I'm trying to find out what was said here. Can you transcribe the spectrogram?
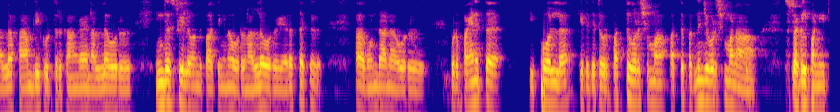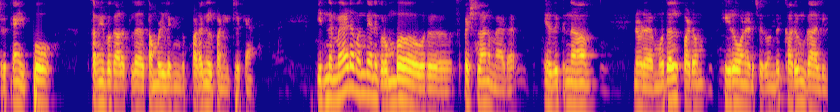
நல்ல ஃபேமிலி கொடுத்துருக்காங்க. நல்ல ஒரு இண்டஸ்ட்ரியில் வந்து பார்த்தீங்கன்னா ஒரு நல்ல ஒரு இடத்துக்கு உண்டான ஒரு ஒரு பயணத்தை இப்போ இல்லை. கிட்டத்தட்ட ஒரு பத்து வருஷமா பத்து பதினஞ்சு வருஷமா நான் ஸ்ட்ரகிள் பண்ணிட்டு இருக்கேன் இப்போ சமீப காலத்தில் தமிழ் படங்கள் பண்ணிட்டு இருக்கேன் இந்த மேடை வந்து எனக்கு ரொம்ப ஒரு ஸ்பெஷலான மேடை. எதுக்குன்னா என்னோட முதல் படம் ஹீரோவா நடிச்சது வந்து கருங்காலி.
